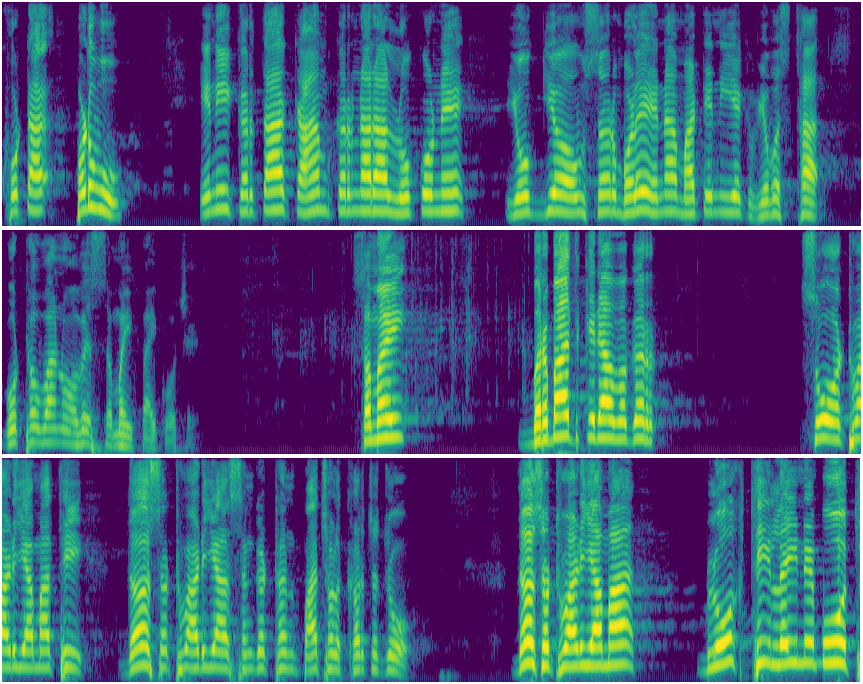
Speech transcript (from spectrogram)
ખોટા પડવું. એની કરતાં કામ કરનારા લોકોને યોગ્ય અવસર મળે એના માટેની એક વ્યવસ્થા ગોઠવવાનો હવે સમય પાક્યો છે. સમય બરબાદ કર્યા વગર સો અઠવાડિયામાંથી દસ અઠવાડિયા સંગઠન પાછળ ખર્ચજો. દસ અઠવાડિયામાં બ્લોકથી લઈને બૂથ.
